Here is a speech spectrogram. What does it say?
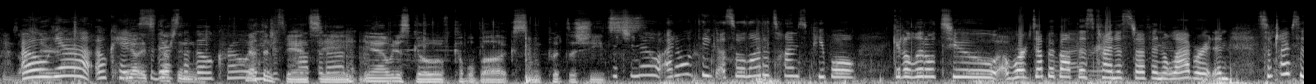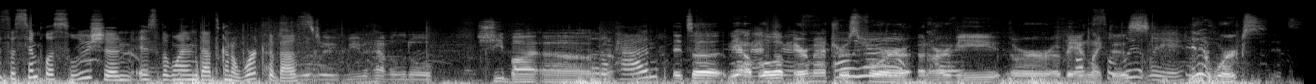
things on Oh there. yeah. Okay. You know, so there's nothing- the Velcro, and Nothing you just fancy. pop it up. Yeah, we just go a couple bucks and put the sheets. But you know, I don't think so. A lot of times people get a little too worked up about this kind of stuff and elaborate, and sometimes it's the simplest solution is the one that's going to work the best. Absolutely. We even have a little. She bought a Little pad. It's a yeah, Air blow up air mattress Oh, for yeah. an RV or a van like this. Absolutely. And it works. It's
